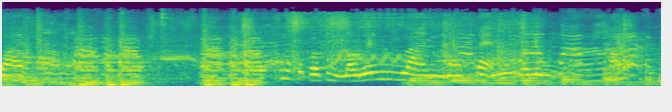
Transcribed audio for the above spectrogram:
วานคือปกติเราเล่นวานมแฝดเราก็เล่นอย่าคะ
